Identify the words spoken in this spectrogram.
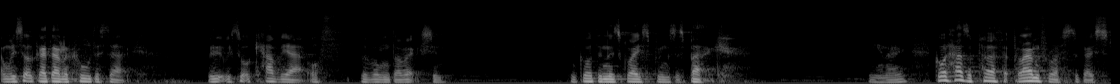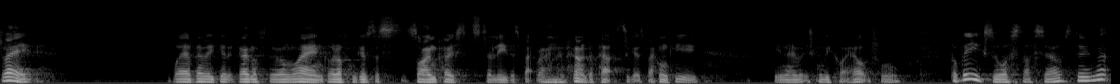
and we sort of go down a cul-de-sac. We, we sort of caveat off the wrong direction. And God in His grace brings us back. You know, God has a perfect plan for us to go straight. We're very good at going off the wrong way, and God often gives us signposts to lead us back round the roundabouts to get us back on cue, you know, which can be quite helpful. But we exhaust ourselves doing that.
